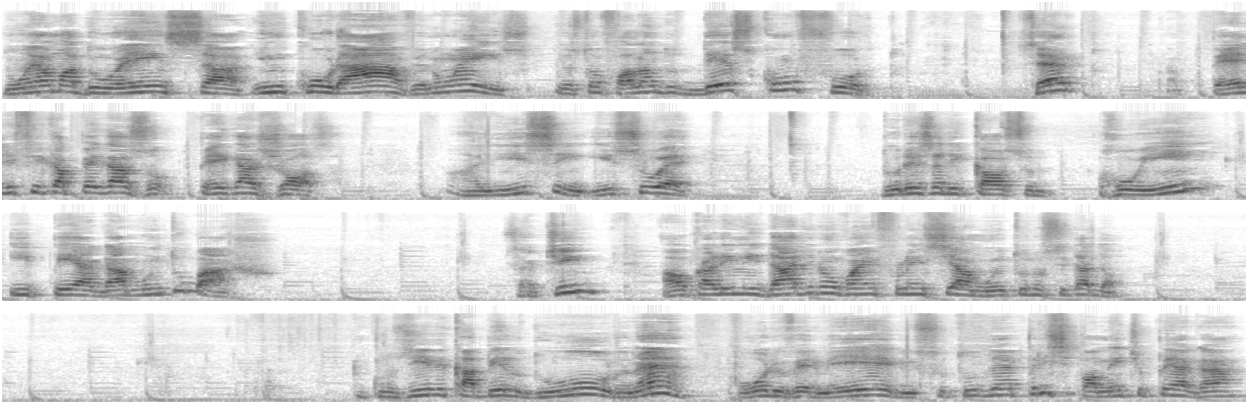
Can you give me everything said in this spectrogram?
não é uma doença incurável, não é isso. Eu estou falando desconforto, certo? A pele fica pegazo, pegajosa. Aí sim, isso é dureza de cálcio ruim e pH muito baixo certinho? A alcalinidade não vai influenciar muito no cidadão. Inclusive cabelo duro, né? Olho vermelho, isso tudo é principalmente o pH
